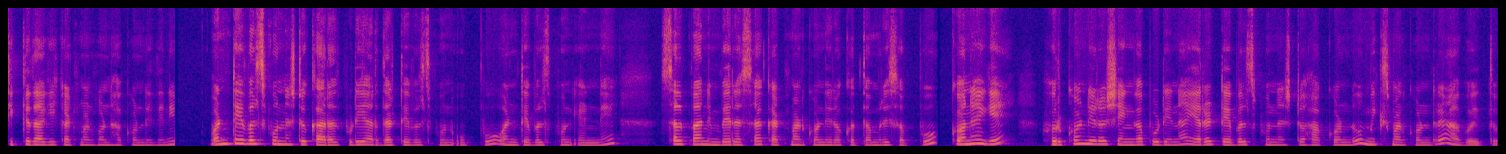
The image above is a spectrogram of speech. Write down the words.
ಚಿಕ್ಕದಾಗಿ ಕಟ್ ಮಾಡ್ಕೊಂಡು ಹಾಕ್ಕೊಂಡಿದ್ದೀನಿ ಒನ್ ಟೇಬಲ್ ಸ್ಪೂನಷ್ಟು ಖಾರದ ಪುಡಿ, ಅರ್ಧ ಟೇಬಲ್ ಸ್ಪೂನ್ ಉಪ್ಪು ಒನ್ ಟೇಬಲ್ ಸ್ಪೂನ್ ಎಣ್ಣೆ, ಸ್ವಲ್ಪ ನಿಂಬೆ ರಸ ಕಟ್ ಮಾಡ್ಕೊಂಡಿರೋ ಕೊತ್ತಂಬರಿ ಸೊಪ್ಪು. ಕೊನೆಗೆ ಹುರ್ಕೊಂಡಿರೋ ಶೇಂಗಾ ಪುಡಿನ ಎರಡು ಟೇಬಲ್ ಸ್ಪೂನಷ್ಟು ಹಾಕ್ಕೊಂಡು ಮಿಕ್ಸ್ ಮಾಡಿಕೊಂಡ್ರೆ ಆಗೋಯ್ತು.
